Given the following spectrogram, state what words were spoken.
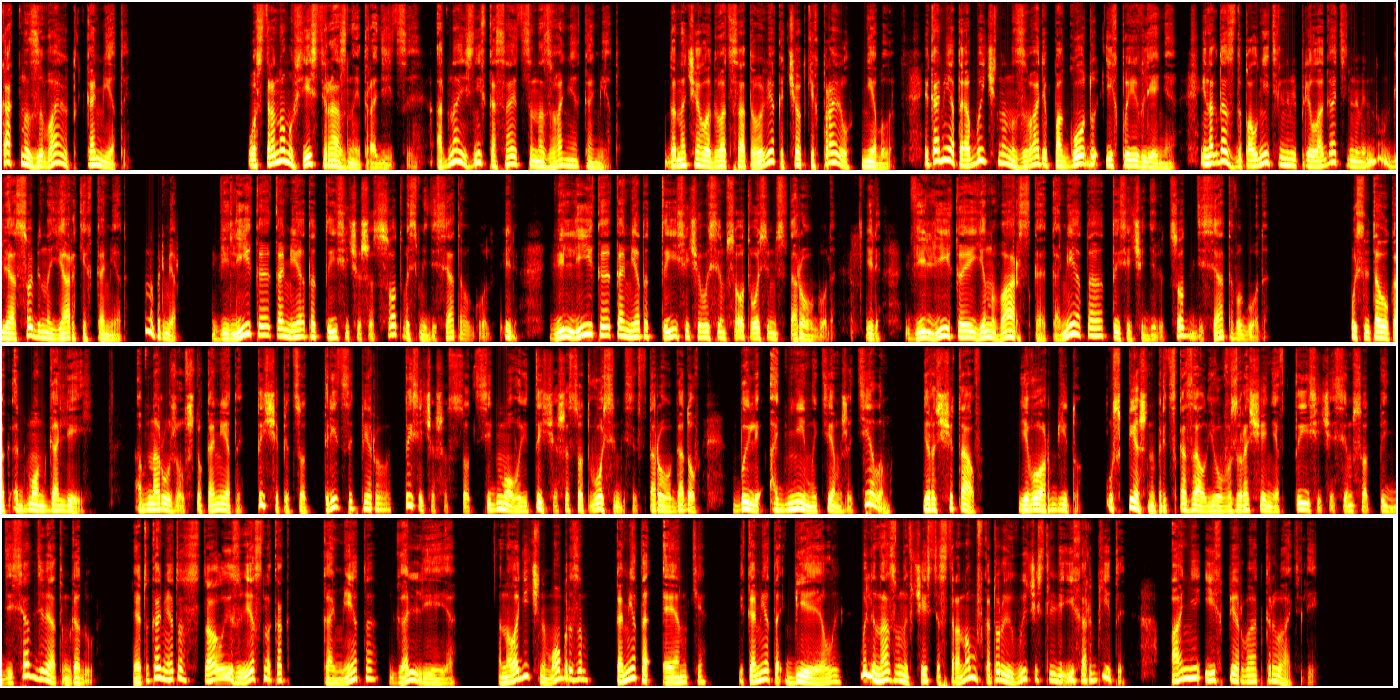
Как называют кометы? У астрономов есть разные традиции. Одна из них касается названия комет. До начала XX века четких правил не было, и кометы обычно называли погоду их появления, иногда с дополнительными прилагательными ну, для особенно ярких комет. Например, Великая комета 1680 года или Великая комета 1882 года или Великая январская комета 1910 года. После того, как Эдмонд Галлей обнаружил, что кометы 1531, 1607 и 1682 годов были одним и тем же телом, и рассчитав его орбиту, успешно предсказал его возвращение в 1759 году, эта комета стала известна как комета Галлея. Аналогичным образом комета Энке и комета Биэлы были названы в честь астрономов, которые вычислили их орбиты, а не их первооткрывателей.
